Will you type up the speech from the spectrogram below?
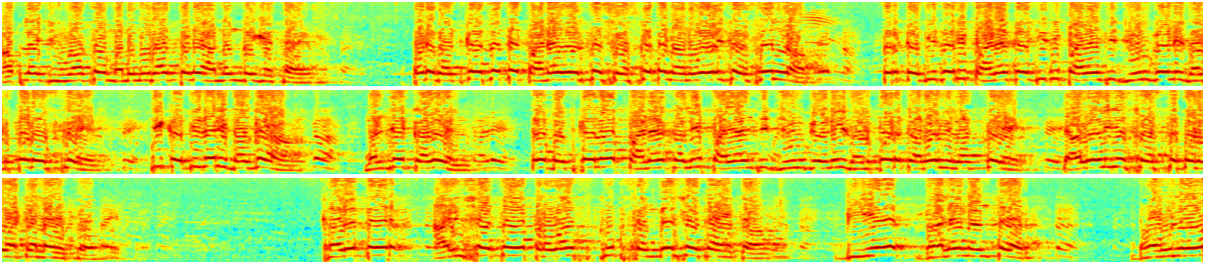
आपल्या जीवनाचा मनमुरादपणे आनंद घेत आहे. पण भटकाचं ते पाण्यावरचं स्वस्त पण अनुभवायचं असेल ना तर कधीतरी पाण्याची ती पाण्याची जीवघणी धडपड असते. ती कधीतरी बघा म्हणजे कळेल. त्या भटकाला पाण्याखाली पायांची जीवघणी धडपड करावी लागते. त्यावेळी जे स्वस्त पण वाटायला होतं. खर तर आयुष्याचा प्रवास खूप संघर्षाचा होता. बी ए झाल्यानंतर भाऊला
